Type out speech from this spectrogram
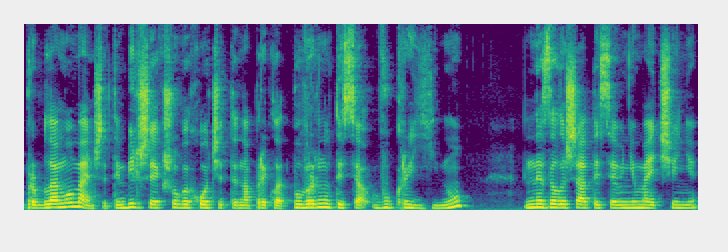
проблему менше. Тим більше, якщо ви хочете, наприклад, повернутися в Україну, не залишатися в Німеччині,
